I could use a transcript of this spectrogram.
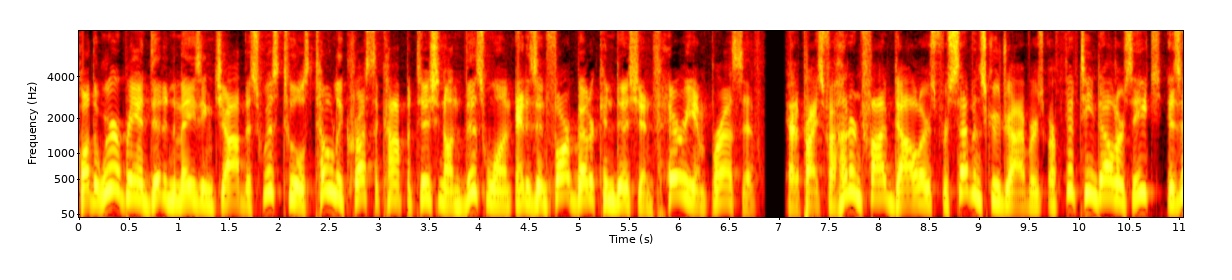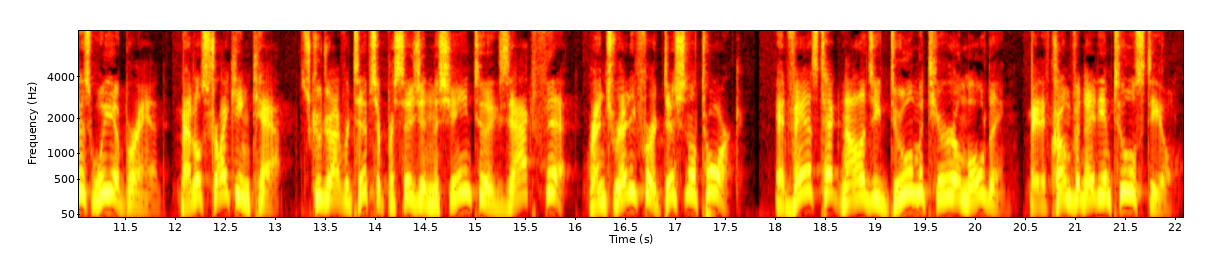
While the Wera brand did an amazing job, the Swiss Tools totally crushed the competition on this one and is in far better condition. Very impressive. At a price of $105 for 7 screwdrivers or $15 each is this Wiha brand. Metal striking cap. Screwdriver tips are precision machined to exact fit. Wrench ready for additional torque. Advanced technology dual material molding. Made of chrome vanadium tool steel.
